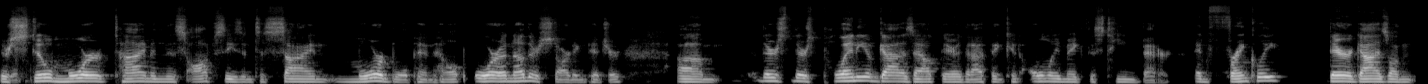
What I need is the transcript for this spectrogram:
There's yep. still more time in this offseason to sign more bullpen help or another starting pitcher. Um, there's there's plenty of guys out there that I think could only make this team better. And frankly, there are guys on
